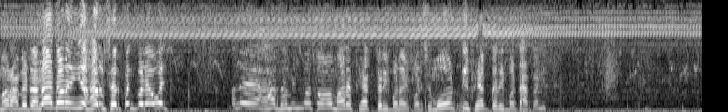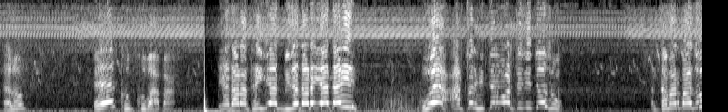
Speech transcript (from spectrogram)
મારા બેટા ના જાણે અહીંયા સારું સરપંચ બન્યા હોય. અને આ જમીનમાં તો મારે ફેક્ટરી બનાવવી પડશે, મોટી ફેક્ટરી બટાકાની. હેલો એ, ખૂબ ખૂબ આભાર. બે દાડા થઈ ગયા, બીજા દાડા યાદ આવી? હું એ આઠસો સિત્તેર વર્ષથી જીત્યો છું. અને તમારી બાજુ?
